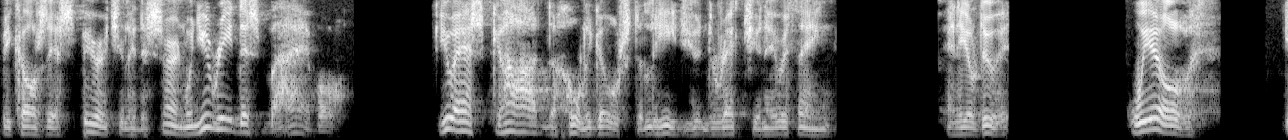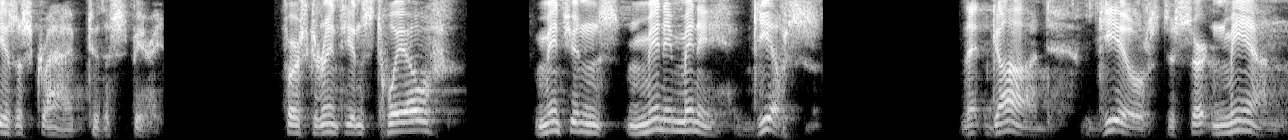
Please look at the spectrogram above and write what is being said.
because they're spiritually discerned. When you read this Bible, you ask God, the Holy Ghost, to lead you and direct you in everything, and he'll do it. Will is ascribed to the Spirit. 1 Corinthians 12 mentions many, many gifts that God gives to certain men.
